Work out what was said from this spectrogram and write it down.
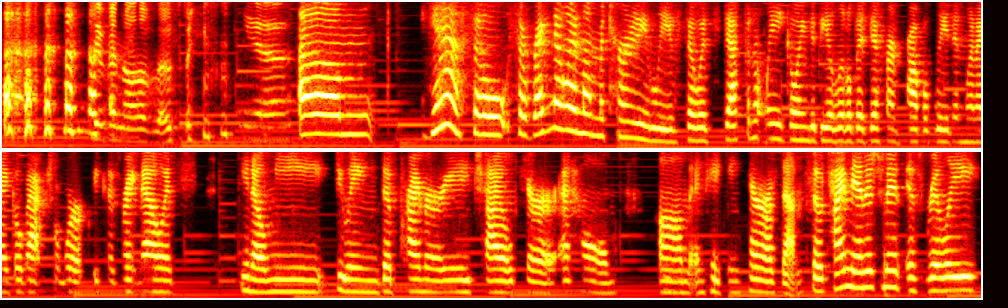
Given all of those things. Yeah. Um, yeah. So so right now I'm on maternity leave, so it's definitely going to be a little bit different probably than when I go back to work because right now it's you know me doing the primary child care at home um, and taking care of them. So time management is really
